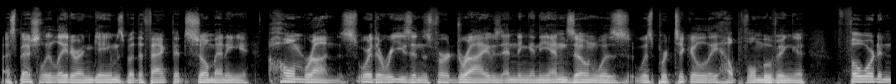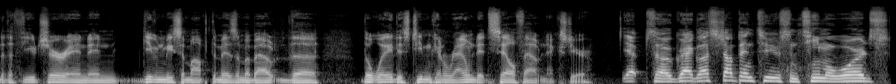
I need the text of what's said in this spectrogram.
especially later in games. But the fact that so many home runs were the reasons for drives ending in the end zone was was particularly helpful moving forward into the future and and giving me some optimism about the the way this team can round itself out next year. Yep. So, Greg, let's jump into some team awards.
